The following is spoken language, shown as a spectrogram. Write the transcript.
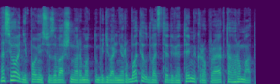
На сьогодні повністю завершено ремонтно-будівельні роботи у 29 мікропроектах громад.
